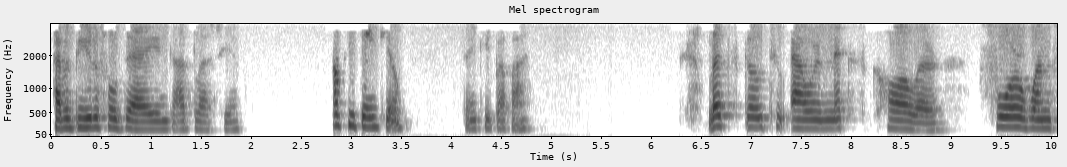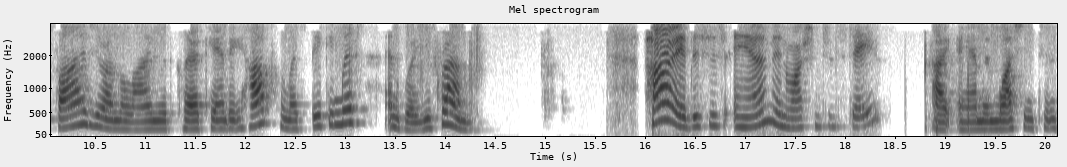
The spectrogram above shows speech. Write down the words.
have a beautiful day and God bless you. Okay, thank you. Thank you. Bye-bye. Let's go to our next caller. 415, you're on the line with Claire Candy Hough. Who am I speaking with and where are you from? Hi, this is Anne in Washington State. Hi, Anne in Washington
